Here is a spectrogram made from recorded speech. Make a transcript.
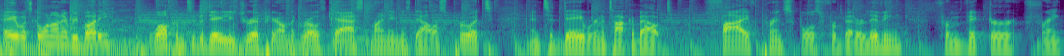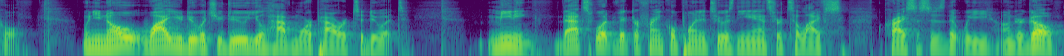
Hey, what's going on, everybody? Welcome to the Daily Drip here on the Growth Cast. My name is Dallas Pruitt, and today we're going to talk about five principles for better living from Viktor Frankl. When you know why you do what you do, you'll have more power to do it. Meaning, that's what Viktor Frankl pointed to as the answer to life's crises that we undergo.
